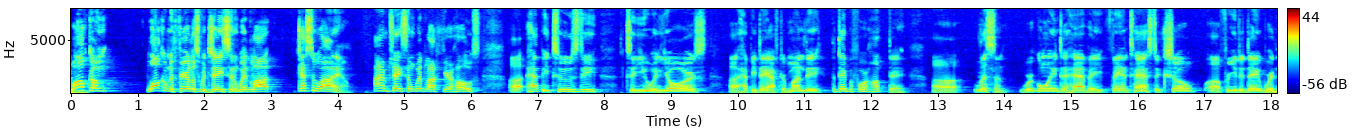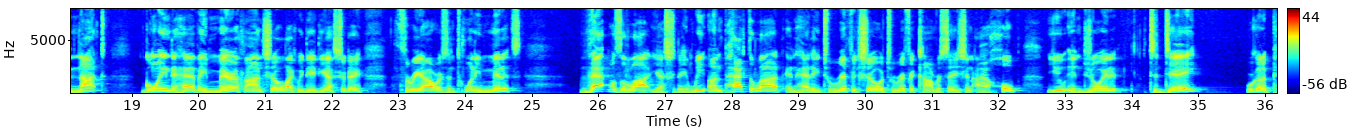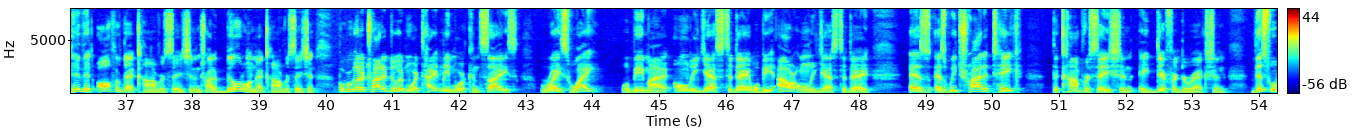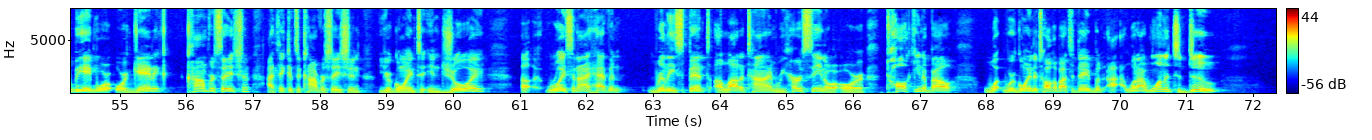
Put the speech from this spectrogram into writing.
Welcome, welcome to Fearless with Jason Whitlock. Guess who I am? I'm Jason Whitlock, your host. Uh, happy Tuesday to you and yours. Uh, happy day after Monday, the day before Hump Day. Uh, listen, we're going to have a fantastic show uh, for you today. We're not going to have a marathon show like we did yesterday, three hours and 20 minutes. That was a lot yesterday, and we unpacked a lot and had a terrific show, a terrific conversation. I hope you enjoyed it. Today, we're going to pivot off of that conversation and try to build on that conversation, but we're going to try to do it more tightly, more concise. Royce White will be my only guest today, will be our only guest today, as, as we try to take the conversation a different direction. This will be a more organic conversation. I think it's a conversation you're going to enjoy uh, Royce and I haven't really spent a lot of time rehearsing or, or talking about what we're going to talk about today. But I, what I wanted to do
